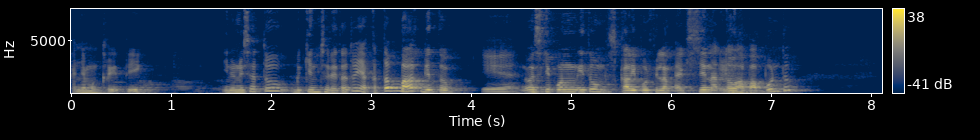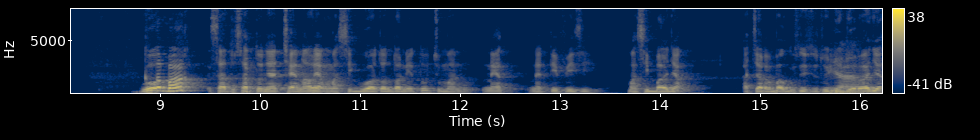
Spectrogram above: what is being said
Hanya mengkritik. Indonesia tuh bikin cerita tuh ya ketebak gitu. Iya. meskipun itu sekalipun film action atau apa pun tuh Gue tebak satu-satunya channel yang masih gua tonton itu cuman net net TV sih. Masih banyak acara bagus di situ Iya. jujur aja.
